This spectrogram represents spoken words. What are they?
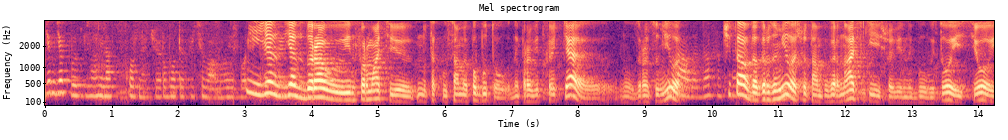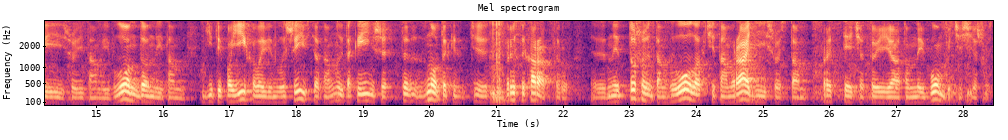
Як, як ви взагалі над кожною цією роботою працювали? Ви Ні, я, я збирав інформацію, ну таку саме побутову, не про відкриття. е, Ну зрозуміло. Читали, да, про? Читав, да, зрозуміло, що там Вернацький, що він був і той, і сьо, і що і там і в Лондон, і там діти поїхали, він лишився, там, ну і таке інше. Це знов таки риси характеру. Е, Не то, що він там геолог, чи там радій, щось там, предтеча тої атомної бомби, чи ще щось,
